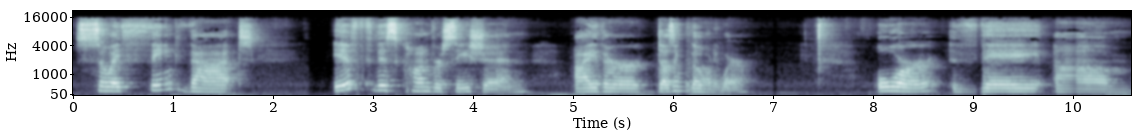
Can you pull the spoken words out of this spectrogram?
so I think that if this conversation either doesn't go anywhere or they um,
